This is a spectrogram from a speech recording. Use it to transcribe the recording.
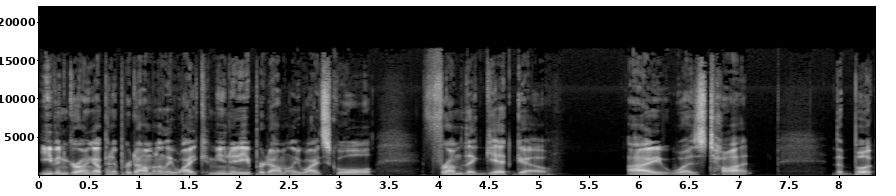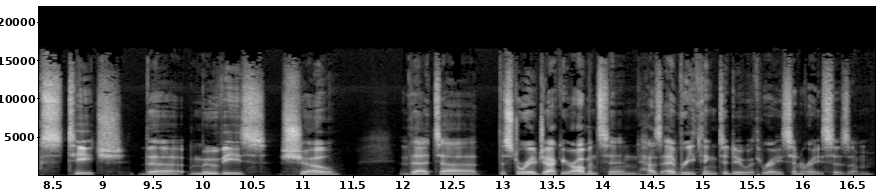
Even growing up in a predominantly white community, predominantly white school, from the get go, I was taught the books teach, the movies show that uh, the story of Jackie Robinson has everything to do with race and racism.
